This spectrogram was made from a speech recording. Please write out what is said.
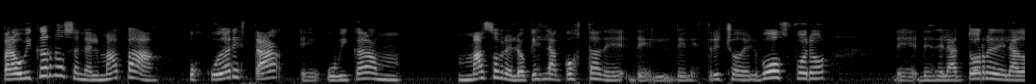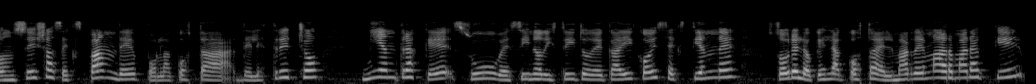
Para ubicarnos en el mapa, Uskudar está ubicada más sobre lo que es la costa del estrecho del Bósforo. desde la torre de la doncella se expande por la costa del estrecho, mientras que su vecino distrito de Caicoy se extiende sobre lo que es la costa del mar de Mármara que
